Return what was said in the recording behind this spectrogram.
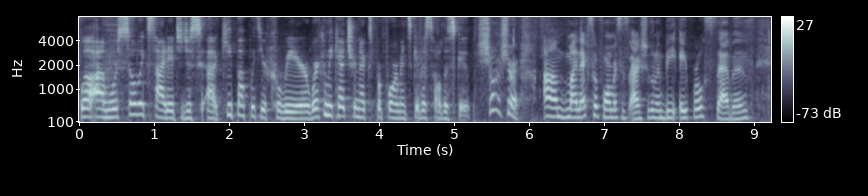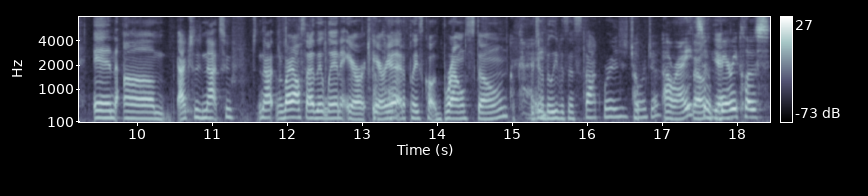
Well, um, we're so excited to just uh, keep up with your career. Where can we catch your next performance? Give us all the scoop. Sure, sure. Um, my next performance is actually going to be April 7th, and um, actually not too, not right outside the Atlanta area, area at a place called Brownstone, which I believe is in Stockbridge, Georgia. All right, so, yeah. very close,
